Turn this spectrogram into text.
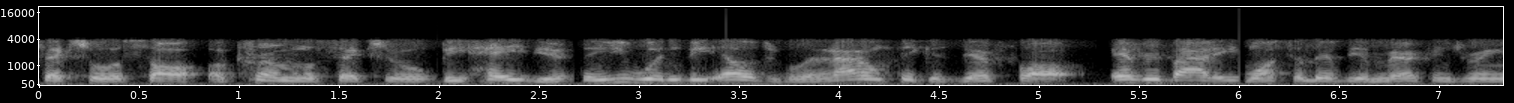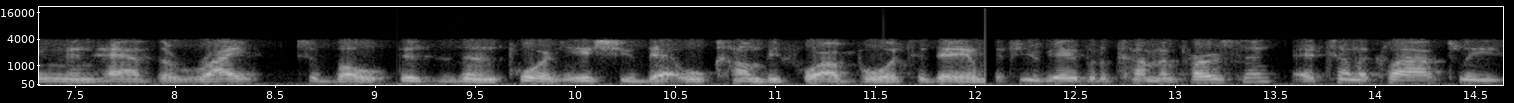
sexual assault, or criminal sexual behavior, then you wouldn't be eligible. And I don't think it's their fault. Everybody wants to live the American dream and have the right to vote. This is an important issue that will come before our board today. If you're able to come in person at 10 o'clock, please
